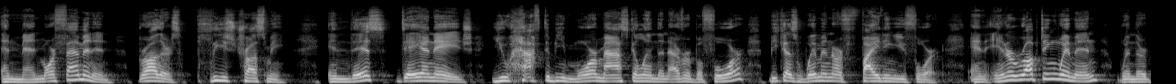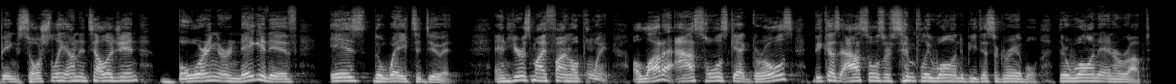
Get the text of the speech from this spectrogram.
and men more feminine. Brothers, please trust me. In this day and age, you have to be more masculine than ever before because women are fighting you for it. And interrupting women when they're being socially unintelligent, boring, or negative is the way to do it. And here's my final point. A lot of assholes get girls because assholes are simply willing to be disagreeable. They're willing to interrupt.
